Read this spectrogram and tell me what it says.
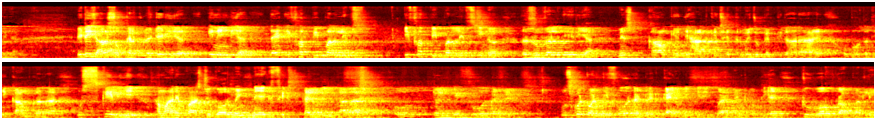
area it is also calculated here in india that if a people lives, if a people lives in a rural area means गाँव के, देहात के क्षेत्र में जो व्यक्ति रह रहा है, वो बहुत अधिक काम कर रहा है, उसके लिए हमारे पास जो गवर्नमेंट ने एक फिक्स कैलोरी निकाला है, वो ट्वेंटी फोर हंड्रेड उसको ट्वेंटी फोर हंड्रेड कैलोरी की रिक्वायरमेंट होती है टू वर्क प्रॉपरली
